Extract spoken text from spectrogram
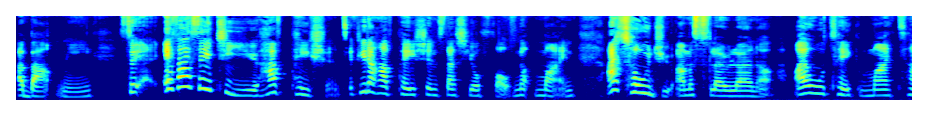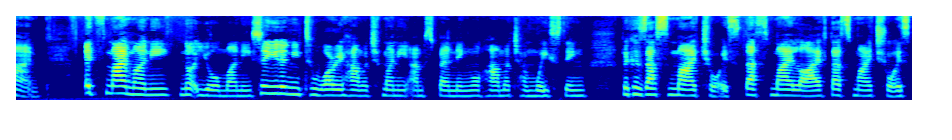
about me. So if I say to you, have patience, if you don't have patience, that's your fault, not mine. I told you I'm a slow learner. I will take my time. It's my money, not your money. So you don't need to worry how much money I'm spending or how much I'm wasting because that's my choice. That's my life. That's my choice.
